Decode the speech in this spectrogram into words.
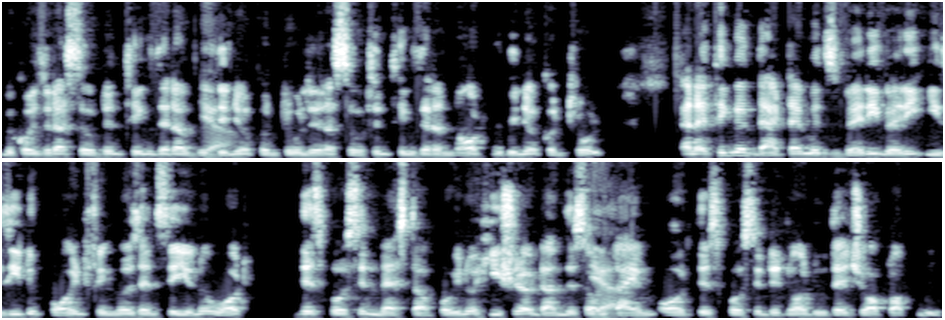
because there are certain things that are within yeah. your control. There are certain things that are not within your control. And I think at that time, it's very, very easy to point fingers and say, you know what, this person messed up or you know he should have done this on yeah. time or this person did not do their job properly.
